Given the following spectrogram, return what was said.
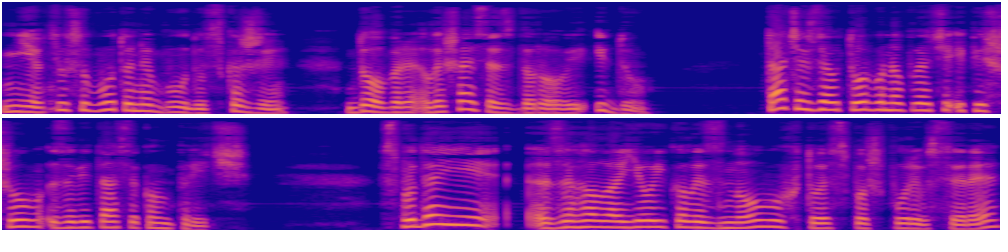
Ні, в цю суботу не буду. Скажи. Добре, лишайся здоровий, іду. Тачик взяв торбу на плечі і пішов за Вітасиком пріч. Сподеї загалайойкали знову, хтось пошпурив сире,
